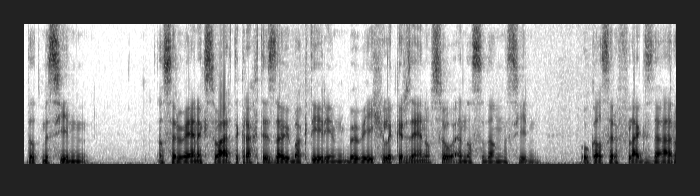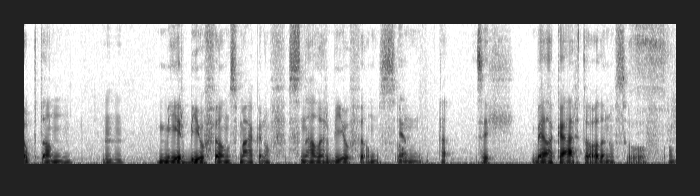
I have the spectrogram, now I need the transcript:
dat misschien als er weinig zwaartekracht is, dat je bacteriën bewegelijker zijn of zo, en dat ze dan misschien ook als reflex daarop dan Mhm. meer biofilms maken of sneller biofilms om eh, zich bij elkaar te houden of zo. Of om,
